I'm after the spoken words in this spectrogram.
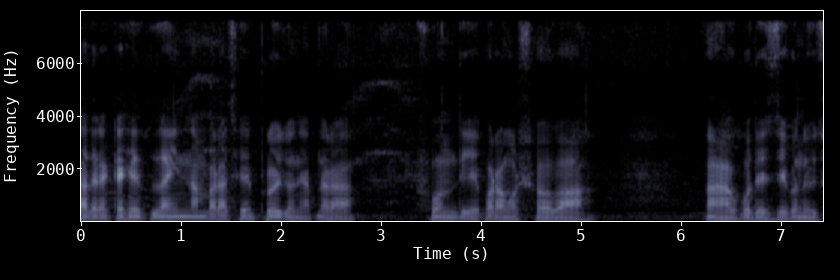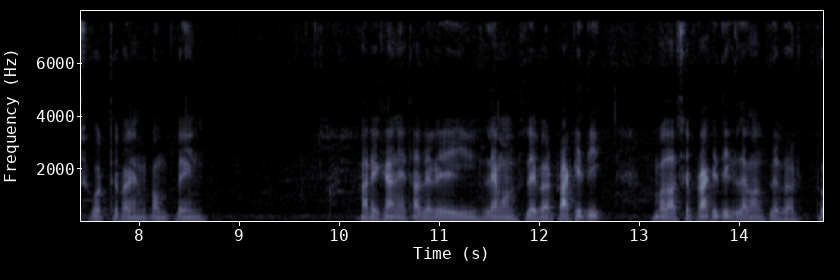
তাদের একটা হেল্পলাইন নাম্বার আছে। প্রয়োজনে আপনারা ফোন দিয়ে পরামর্শ বা উপদেশ যে কোনো কিছু করতে পারেন কমপ্লেন আর এখানে তাদের এই লেমন ফ্লেভার প্রাকৃতিক, বলা আছে প্রাকৃতিক লেমন ফ্লেভার তো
